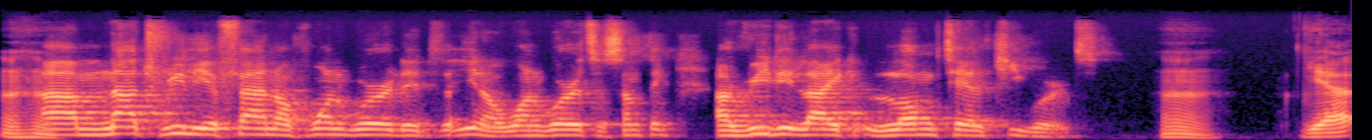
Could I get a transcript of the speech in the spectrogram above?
Mm-hmm. I'm not really a fan of one word. It you know one words or something. I really like long tail keywords. Mm. Yeah,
